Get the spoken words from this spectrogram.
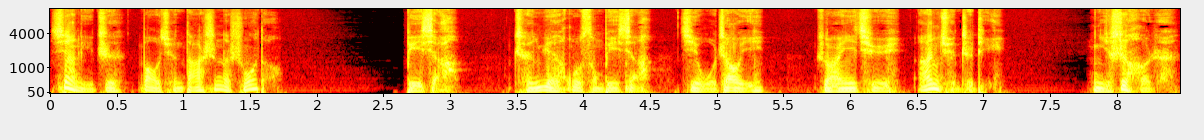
向李治抱拳大声的说道：“陛下，臣愿护送陛下继武昭仪，转移去安全之地。你是何人？”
